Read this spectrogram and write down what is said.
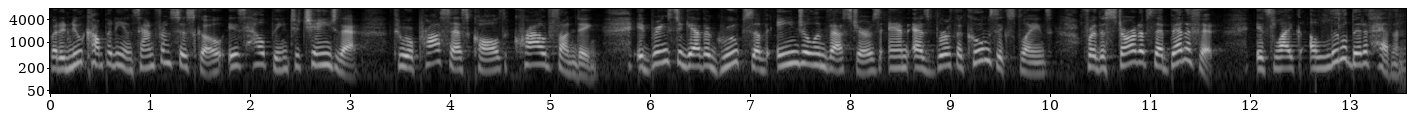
but a new company in San Francisco is helping to change that through a process called crowdfunding. It brings together groups of angel investors, and as Bertha Coombs explains, for the startups that benefit, it's like a little bit of heaven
